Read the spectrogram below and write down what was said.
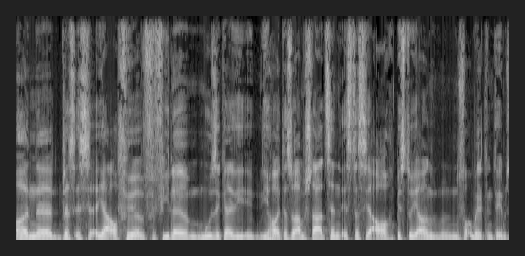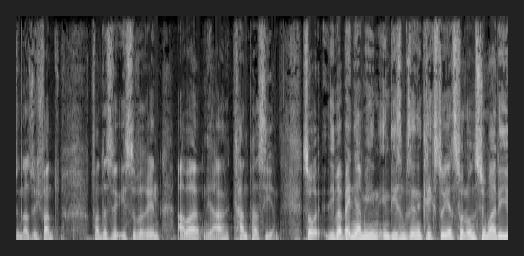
Und äh, das ist ja auch für, für viele Musiker, die, die heute so am Start sind, ist das ja auch, bist du ja ein Vorbild in dem Sinn. Also ich fand, fand das wirklich souverän, aber ja, kann passieren. So, lieber Benjamin, in diesem Sinne kriegst du jetzt von uns schon mal die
